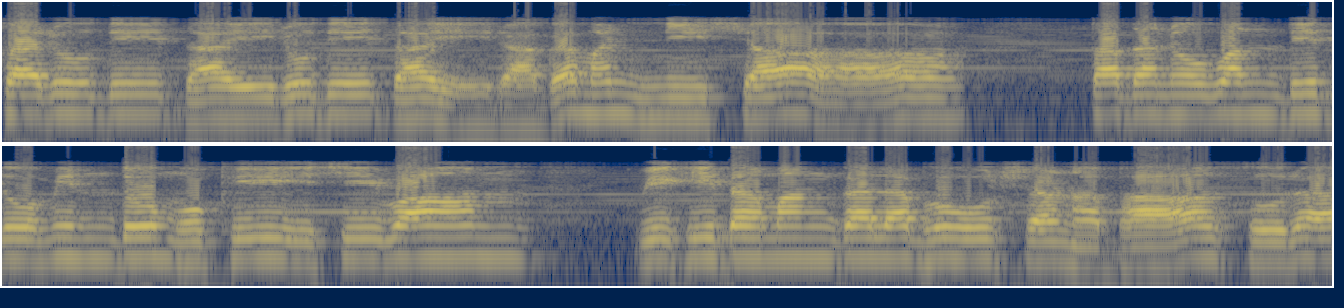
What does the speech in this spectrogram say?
सरुदिदैरुदिदैरगमन्निशा। तदनुवन्दितुमिन्दुमुखी शिवां विहितमङ्गलभूषणभासुरा।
